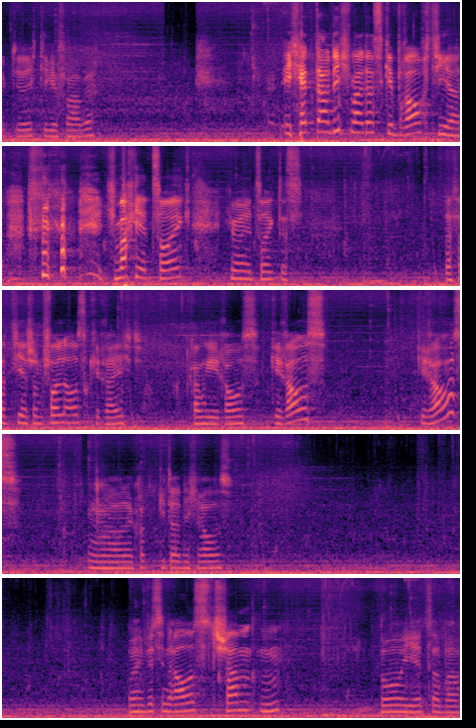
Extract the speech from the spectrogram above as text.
ist die richtige Farbe. Ich hätte da nicht mal das gebraucht hier. ich mache hier Zeug. Ich mache hier Zeug, das. Das hat hier schon voll ausgereicht. Komm, geh raus. Geh raus! Geh raus! Oh, der kommt, geht da nicht raus. Noch ein bisschen raus jumpen. So, jetzt aber.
